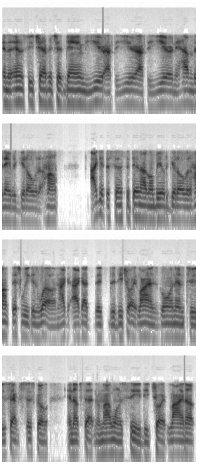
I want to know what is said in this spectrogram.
in the NFC championship game year after year after year, and they haven't been able to get over the hump. I get the sense that they're not going to be able to get over the hump this week as well. And I, I got the, the Detroit Lions going into San Francisco and upsetting them. I want to see Detroit line up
